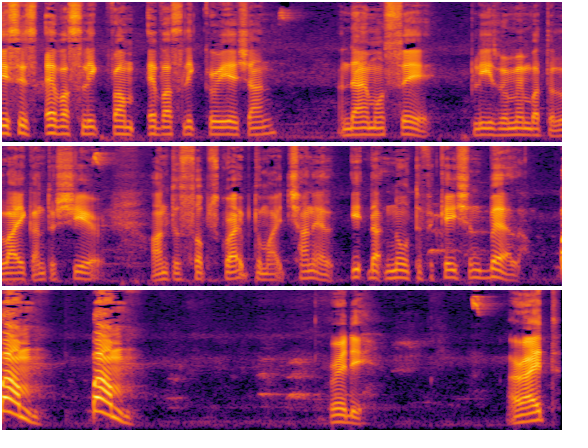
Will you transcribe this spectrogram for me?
this is Evah Slick from Evah Slick creation. And i must say please remember to like and to share. And to subscribe to my channel. Hit that notification bell. Bam! Bam! Ready. All right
